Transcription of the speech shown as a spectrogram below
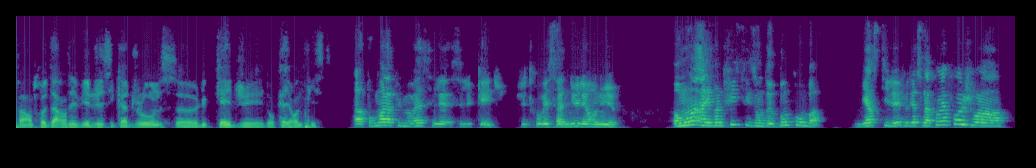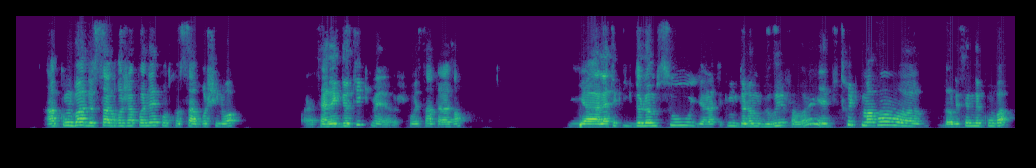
Enfin entre Daredevil, Jessica Jones, euh, Luke Cage et donc Iron Fist. Alors pour moi, la plus mauvaise, c'est le- c'est Luke Cage. J'ai trouvé ça nul et ennuyeux. Au moins, Iron Fist, ils ont de bons combats, bien stylés. Je veux dire, c'est la première fois que je vois un, un combat de sabre japonais contre sabre chinois. Voilà, c'est anecdotique, mais euh, je trouvais ça intéressant. Il y a la technique de l'homme sous, il y a la technique de l'homme grue. Enfin voilà, il y a des petits trucs marrants euh, dans les scènes de combat.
